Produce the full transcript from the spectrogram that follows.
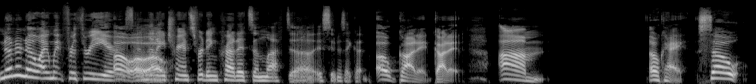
no, no, no. I went for three years Oh, oh, and then oh. I transferred in credits and left uh, as soon as I could. Oh, got it, got it. Um, okay, so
